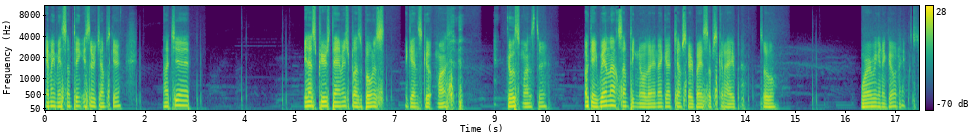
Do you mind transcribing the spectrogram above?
am I missing something? Is there a jump scare? Not yet. It has pierce damage plus bonus against go mon Ghost Monster. Okay, we unlocked something, Nola, and I got jump scared by a subscribe. So, where are we gonna go next?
